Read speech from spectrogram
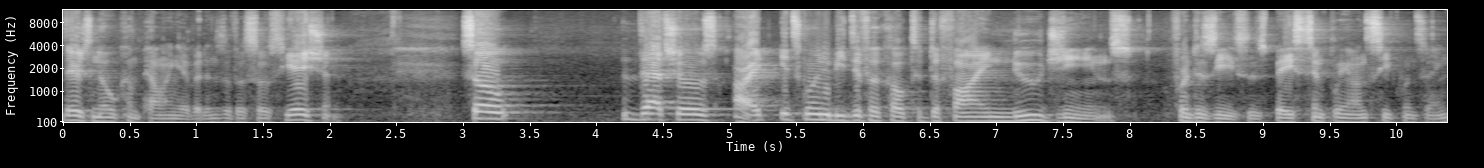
there's no compelling evidence of association. So that shows, all right, it's going to be difficult to define new genes for diseases based simply on sequencing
